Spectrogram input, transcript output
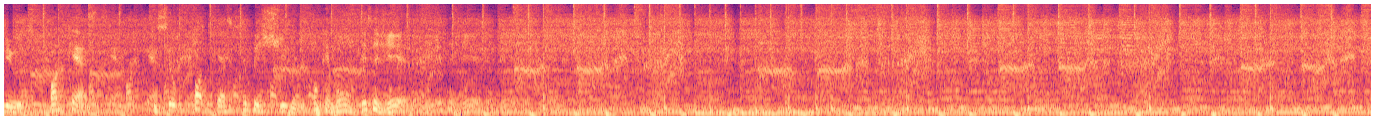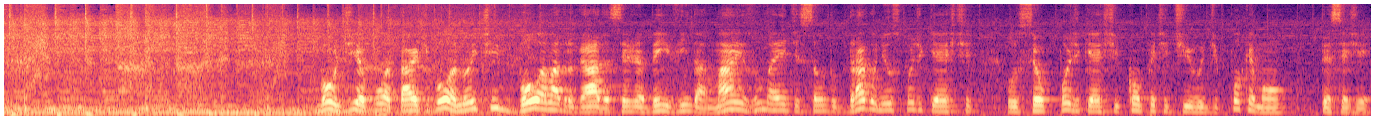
News Podcast, o seu podcast competitivo de Pokémon TCG. Bom dia, boa tarde, boa noite e boa madrugada. Seja bem-vindo a mais uma edição do Dragon News Podcast, o seu podcast competitivo de Pokémon TCG.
